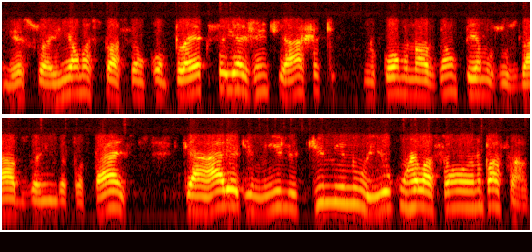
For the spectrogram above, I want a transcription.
Isso aí é uma situação complexa e a gente acha que como nós não temos os dados ainda totais, que a área de milho diminuiu com relação ao ano passado.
